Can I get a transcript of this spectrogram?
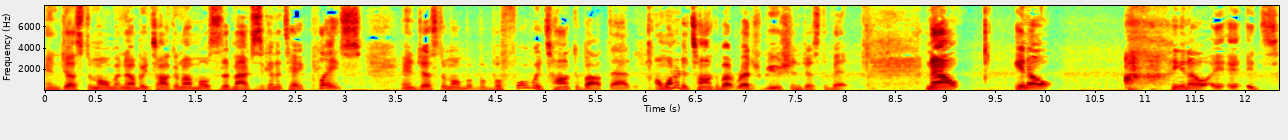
in just a moment. And I'll be talking about most of the matches that are going to take place in just a moment. But before we talk about that, I wanted to talk about Retribution just a bit. Now, you know, you know, it, it's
